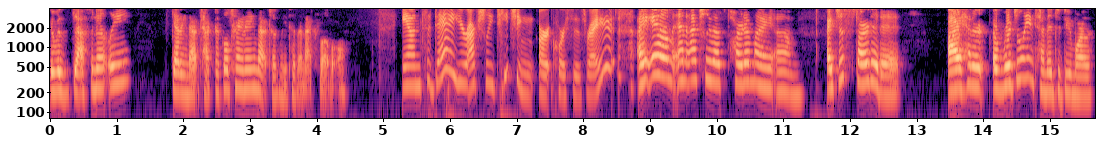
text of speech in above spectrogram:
it was definitely getting that technical training that took me to the next level and today you're actually teaching art courses right i am and actually that's part of my um, i just started it I had originally intended to do more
